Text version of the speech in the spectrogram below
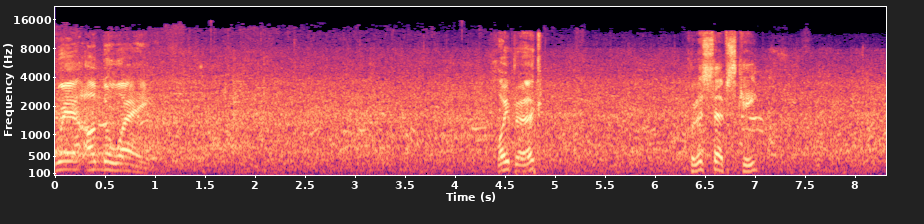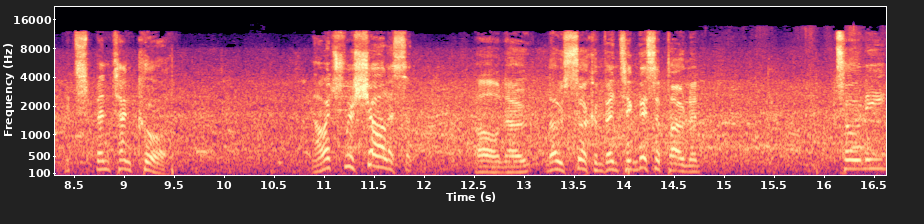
And we're underway. Højbjerg. Kulusevski. It's Bentancur. Now it's Richarlison. Oh no, no circumventing this opponent. Toney.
